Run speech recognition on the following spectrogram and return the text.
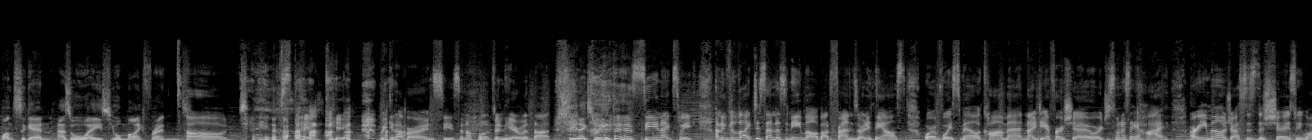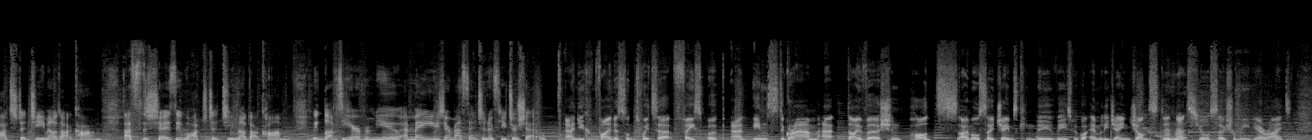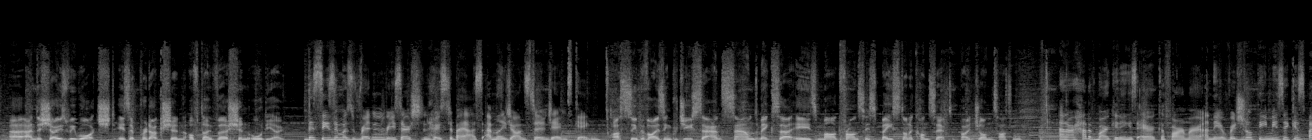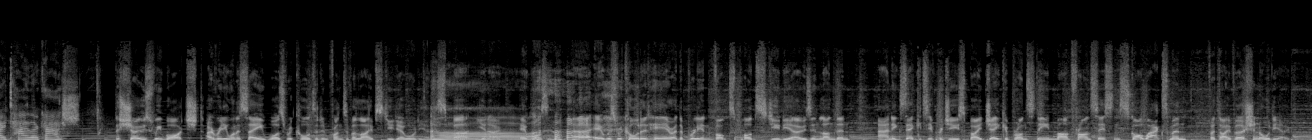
once again, as always, you're my friend. Oh, James, thank you. We could have our own season all up in here with that. See you next week. See you next week. And if you'd like to send us an email about friends or anything else, or a voicemail, a comment, an idea for a show, or just want to say hi, our email address is the shows we watched at gmail.com. That's the shows we watched at gmail.com. We'd love to hear from you and may use your message in a future show. And you can find us on Twitter, Facebook, and Instagram at Diversion Pods. I'm also James King Movies. We've got Emily Jane Johnston. That's your social media, right? Uh, and the shows we watched is a production of Diversion Audio. This season was written, researched, and hosted by us, Emily Johnston and James King. Our supervising producer and sound mixer is Mark Francis, based on a concept by John Tuttle. And our head of marketing is Erica Farmer, and the original theme music is by Tyler Cash. The shows we watched, I really want to say, was recorded in front of a live studio audience, but you know, it wasn't. Uh, it was recorded here at the brilliant Vox Pod Studios in London and executive produced by Jacob Bronstein, Mark Francis, and Scott Waxman for Diversion Audio.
